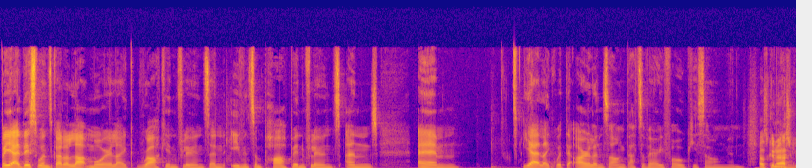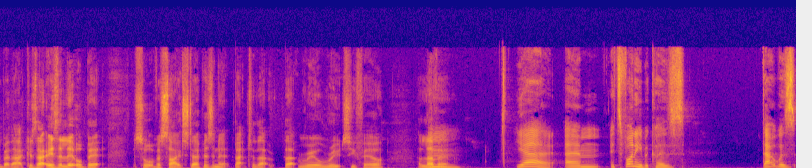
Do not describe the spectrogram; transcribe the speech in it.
but yeah, this one's got a lot more like rock influence and even some pop influence and um yeah, like with the Ireland song, that's a very folky song and I was going to ask you about that because that is a little bit sort of a sidestep, isn't it? Back to that that real rootsy feel. I love it. Mm. Yeah, um, it's funny because that was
